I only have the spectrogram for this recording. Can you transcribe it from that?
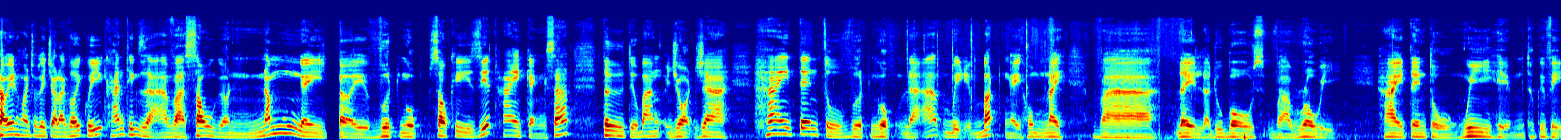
Thảo Yên Hoàng Trọng tịch trở lại với quý khán thính giả và sau gần 5 ngày trời vượt ngục sau khi giết hai cảnh sát từ tiểu bang Georgia, hai tên tù vượt ngục đã bị bắt ngày hôm nay. Và đây là Dubose và Rowie hai tên tù nguy hiểm thưa quý vị.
